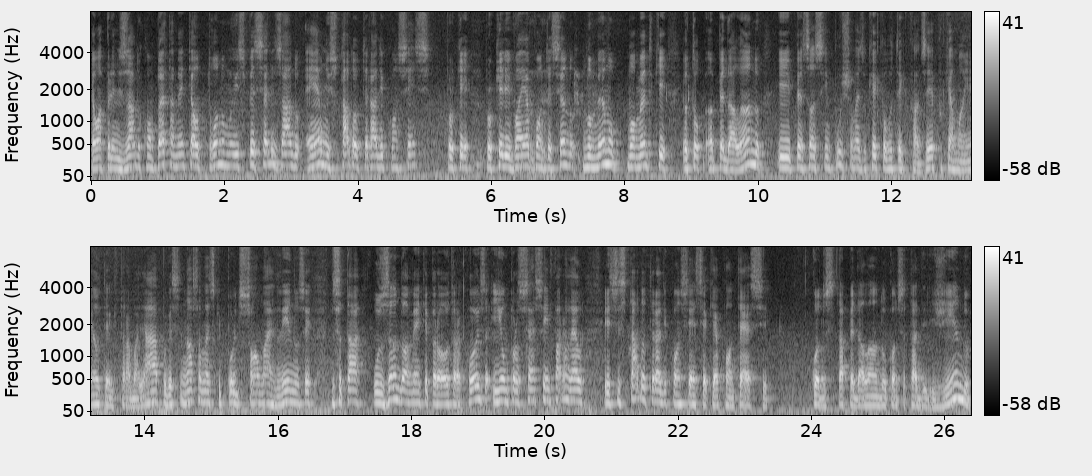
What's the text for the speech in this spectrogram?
é um aprendizado completamente autônomo e especializado. É um estado alterado de consciência porque, porque ele vai acontecendo no mesmo momento que eu estou pedalando e pensando assim, puxa, mas o que, que eu vou ter que fazer? Porque amanhã eu tenho que trabalhar, porque assim, nossa, mas que pôr de sol mais lindo, sei. Você está usando a mente para outra coisa e um processo em paralelo. Esse estado alterado de consciência que acontece quando você está pedalando ou quando você está dirigindo,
